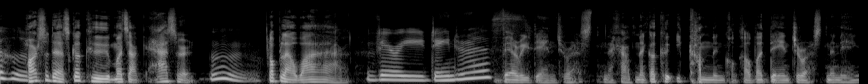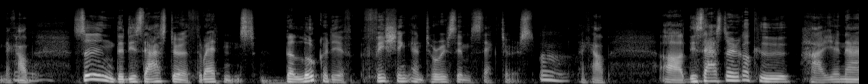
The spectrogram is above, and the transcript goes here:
ก็คือ hazardous ก็คือมาจาก hazard ก็แปลว่า very dangerous very dangerous นะครับนั่นก็คืออีกคำหนึ่งของคาว่า dangerous นั่นเองนะครับซึ่ง the disaster threatens the lucrative fishing and tourism sectors นะครับอ่า disaster ก็คือหายนะ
